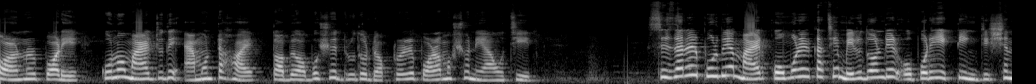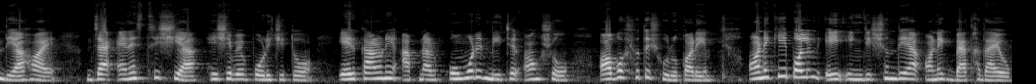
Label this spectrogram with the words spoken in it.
করানোর পরে কোনো মায়ের যদি এমনটা হয়, তবে অবশ্যই দ্রুত ডক্টরের পরামর্শ নেওয়া উচিত। সিজারের পূর্বে মায়ের কোমরের কাছে মেরুদণ্ডের ওপরেই একটি ইঞ্জেকশন দেওয়া হয়, যা অ্যানেস্থেশিয়া হিসেবে পরিচিত। এর কারণে আপনার কোমরের নিচের অংশ অবশ হতে শুরু করে। অনেকেই বলেন এই ইঞ্জেকশন দেওয়া অনেক ব্যথাদায়ক,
